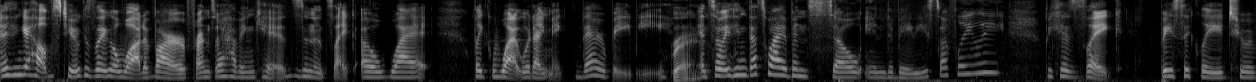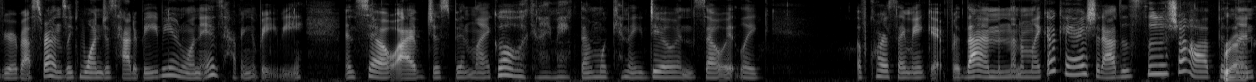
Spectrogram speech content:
And I think it helps too because like a lot of our friends are having kids and it's like, oh, what, like, what would I make their baby? Right. And so I think that's why I've been so into baby stuff lately because like basically two of your best friends, like one just had a baby and one is having a baby. And so I've just been like, oh, what can I make them? What can I do? And so it like, of course I make it for them. And then I'm like, okay, I should add this to the shop. And Right. then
